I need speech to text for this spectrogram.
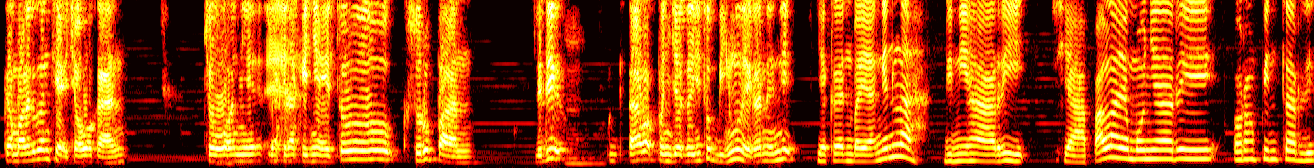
kamar itu kan cewek cowok kan. Cowoknya, laki-lakinya itu kesurupan. Jadi apa penjaganya itu bingung ya kan? Ini ya kalian bayangin lah dini hari. Siapalah yang mau nyari orang pintar di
